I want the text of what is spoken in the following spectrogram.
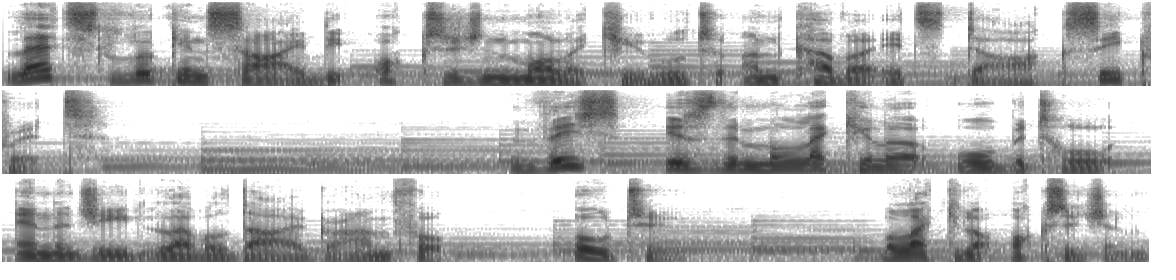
Let's look inside the oxygen molecule to uncover its dark secret. This is the molecular orbital energy level diagram for O2, molecular oxygen.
